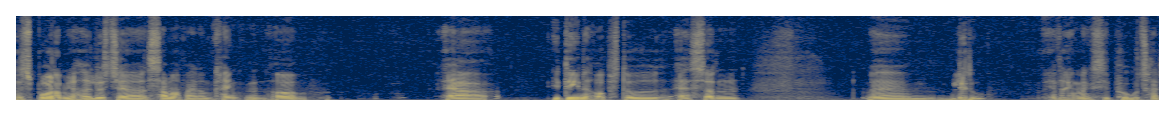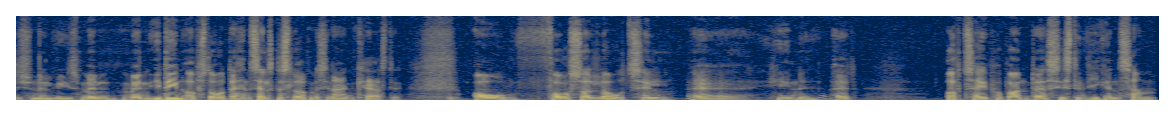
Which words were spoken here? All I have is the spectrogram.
og spurgte, om jeg havde lyst til at samarbejde omkring den. Og er ideen er opstået af sådan øh, lidt jeg ved ikke, om man kan sige på utraditionel vis, men, men ideen opstår, da han selv skal slå op med sin egen kæreste, og får så lov til af hende at optage på bånd deres sidste weekend sammen,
